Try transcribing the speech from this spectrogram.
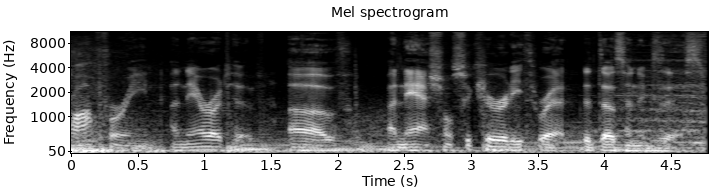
proffering a narrative of a national security threat that doesn't exist.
